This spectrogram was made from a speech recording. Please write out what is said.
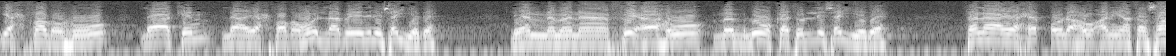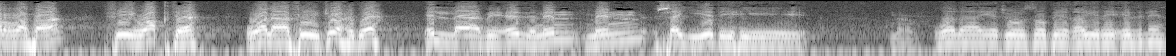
يحفظه لكن لا يحفظه إلا بإذن سيده. لأن منافعه مملوكة لسيده فلا يحق له أن يتصرف في وقته ولا في جهده إلا بإذن من سيده. نعم. ولا يجوز بغير إذنه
